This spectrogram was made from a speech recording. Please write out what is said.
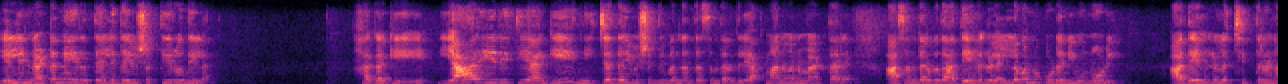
ಎಲ್ಲಿ ನಟನೆ ಇರುತ್ತೆ, ಅಲ್ಲಿ ದೈವಶಕ್ತಿ ಇರೋದಿಲ್ಲ. ಹಾಗಾಗಿ ಯಾರು ಈ ರೀತಿಯಾಗಿ ನಿಜ ದೈವಶಕ್ತಿ ಬಂದಂತ ಸಂದರ್ಭದಲ್ಲಿ ಅಪಮಾನವನ್ನು ಮಾಡ್ತಾರೆ, ಆ ಸಂದರ್ಭದ ಆ ದೇಹಗಳೆಲ್ಲವನ್ನು ಕೂಡ ನೀವು ನೋಡಿ. ಆ ದೇಹಗಳ ಚಿತ್ರಣ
